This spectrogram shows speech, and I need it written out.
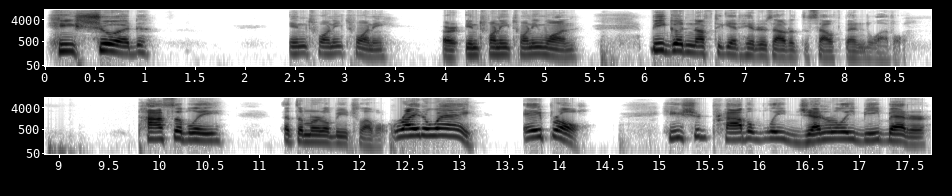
He should in 2020 or in 2021 be good enough to get hitters out at the South Bend level. Possibly at the Myrtle Beach level. Right away. April. He should probably generally be better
